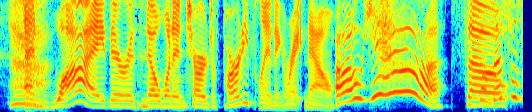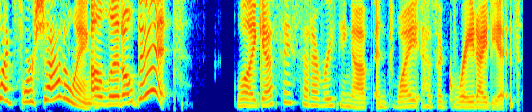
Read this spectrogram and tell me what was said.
and why there is no one in charge of party planning right now. Oh, yeah. So, So this was like foreshadowing. a little bit. Well, I guess they set everything up, and Dwight has a great idea. It's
